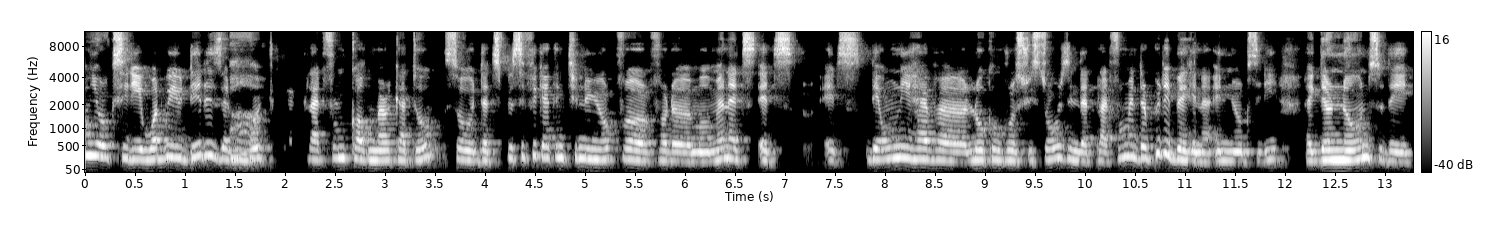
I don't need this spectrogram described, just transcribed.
New York City. What we did is that oh. we ah. worked platform called Mercato. So that's specific, I think, to New York for for the moment. It's it's it's they only have uh, local grocery stores in that platform, and they're pretty big in in New York City. Like they're known, so they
